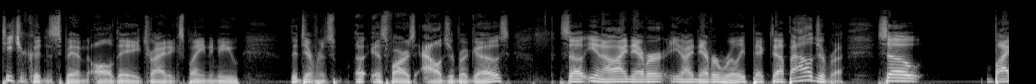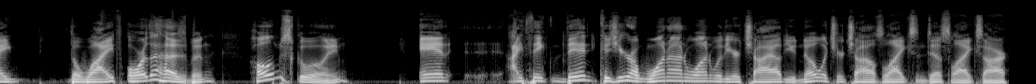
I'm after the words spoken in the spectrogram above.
Teacher couldn't spend all day trying to explain to me the difference uh, as far as algebra goes. So you know, I never, you know, I never really picked up algebra. So by the wife or the husband homeschooling, and I think then because you're a one-on-one with your child, you know what your child's likes and dislikes are,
